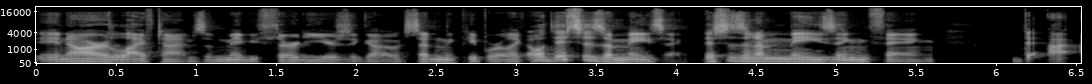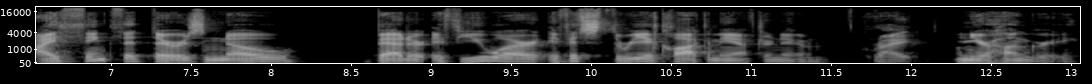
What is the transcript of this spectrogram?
in our lifetimes, maybe 30 years ago, suddenly people were like, "Oh, this is amazing! This is an amazing thing." I think that there is no better if you are if it's three o'clock in the afternoon Right. and you're hungry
